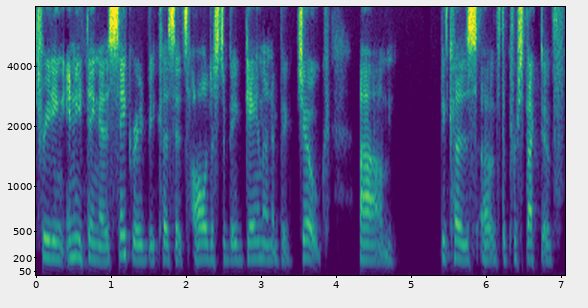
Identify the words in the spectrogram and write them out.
treating anything as sacred because it's all just a big game and a big joke um, because of the perspective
